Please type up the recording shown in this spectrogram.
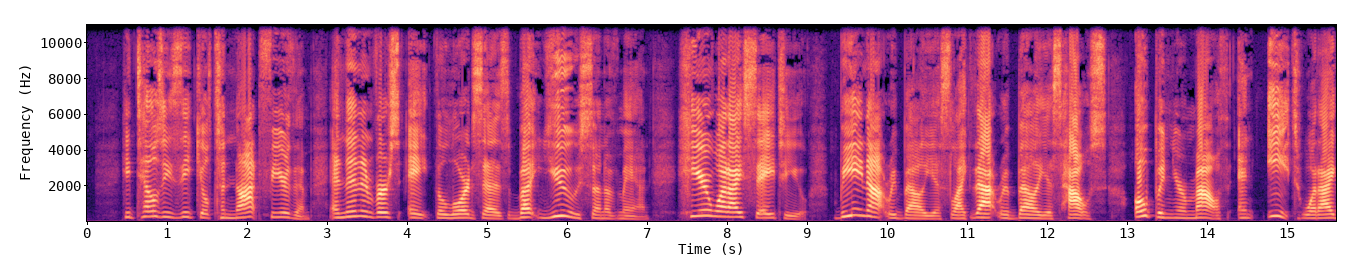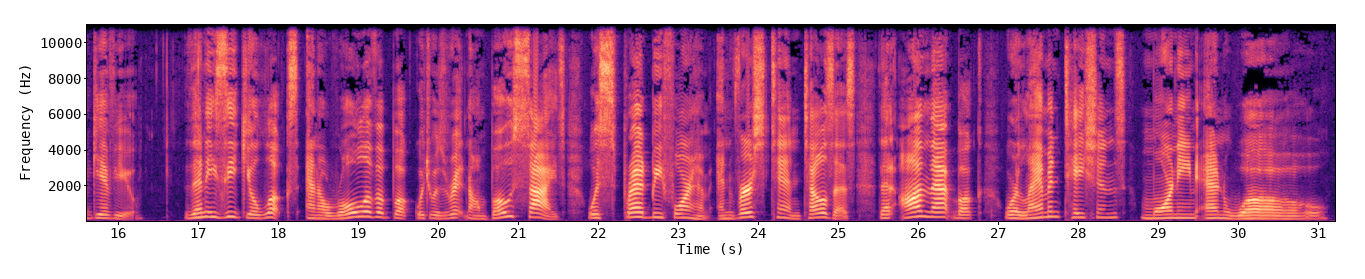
He tells Ezekiel to not fear them. And then in verse 8, the Lord says, But you, Son of Man, hear what I say to you. Be not rebellious like that rebellious house. Open your mouth and eat what I give you. Then Ezekiel looks, and a roll of a book which was written on both sides was spread before him. And verse 10 tells us that on that book were lamentations, mourning, and woe.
